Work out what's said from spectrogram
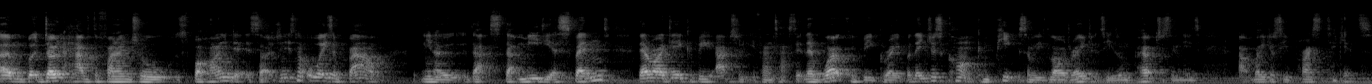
um, but don't have the financials behind it as such. And it's not always about you know that's that media spend. Their idea could be absolutely fantastic. Their work could be great, but they just can't compete with some of these larger agencies on purchasing these outrageously priced tickets.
